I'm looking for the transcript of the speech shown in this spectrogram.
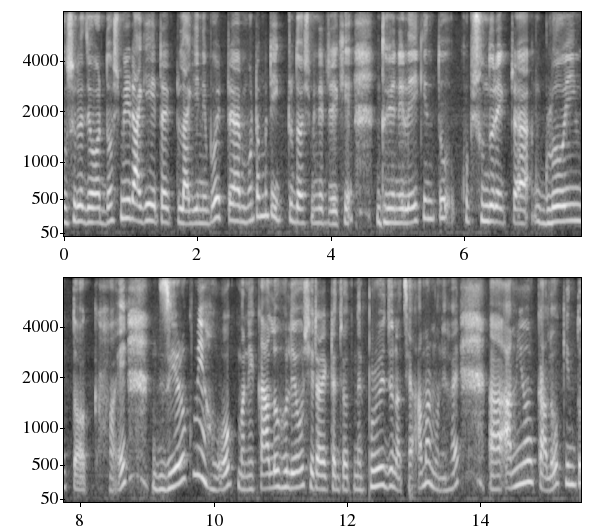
গোসলে যাওয়ার দশ মিনিট আগে এটা একটু লাগিয়ে নেব। এটা মোটামুটি একটু দশ মিনিট রেখে ধুয়ে নিলেই কিন্তু খুব সুন্দর একটা গ্লোয়িং ত্বক হয়। যেরকমই হোক মানে কালো হলেও সেটার একটা যত্নের প্রয়োজন আছে আমার মনে হয়। আমিও কালো, কিন্তু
